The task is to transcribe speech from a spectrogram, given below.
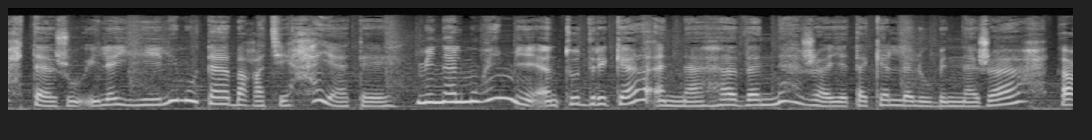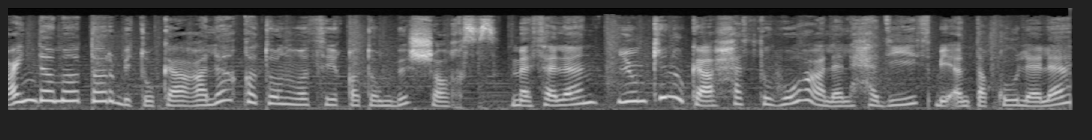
يحتاج إليه لمتابعة حياته. من المهم أن تدرك أن هذا النهج يتكلل بالنجاح عندما تربطك علاقة وثيقة بالشخص. مثلا يمكنك حثه على الحديث بأن تقول له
